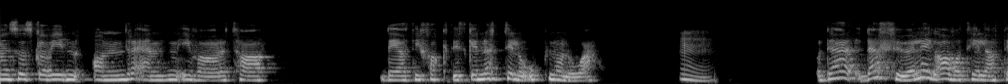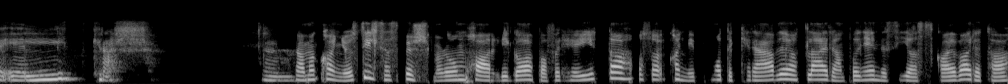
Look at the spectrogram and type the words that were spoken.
Men så skal vi i den andre enden ivareta det at de faktisk er nødt til å oppnå noe. Mm. Og der, der, føler jeg av og til at det er litt krasj. Um. Ja, Man kan jo stille seg spørsmål om har vi gapa for høyt. da, og Så kan vi på en måte kreve det at lærerne på den ene sida skal ivareta,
